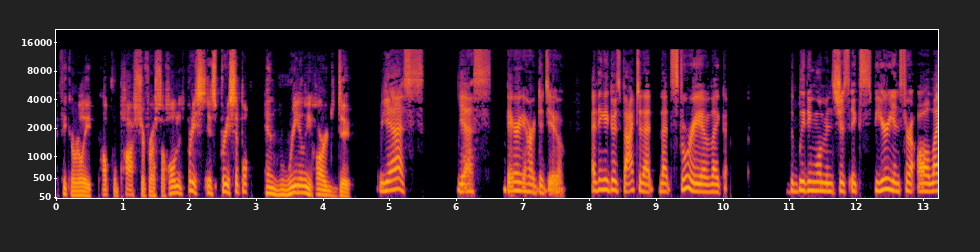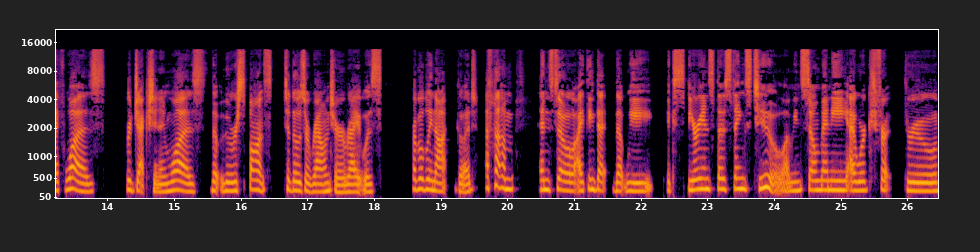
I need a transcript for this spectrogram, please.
I think, a really helpful posture for us to hold. It's pretty, it's pretty simple and really hard to do. Yes. Yes. Very hard to do. I think it goes back to that, that story of like the bleeding woman's just experience throughout all life was rejection and was the, the response to those around her, right? Was probably not good. Um, and so I think that, that we experience those things too. I mean, so many, I worked for, through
